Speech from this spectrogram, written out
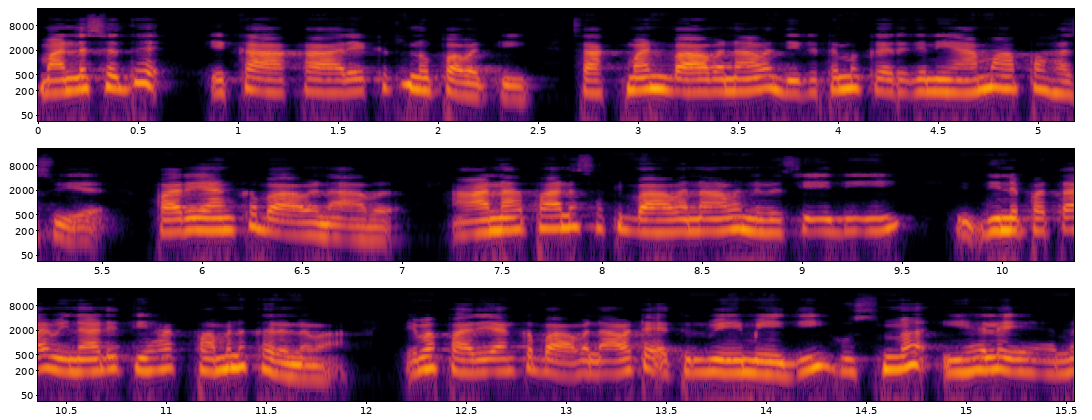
මනසද එක ආකාරයකට නොපවතී. සක්මන් භාවනාව දිගටම කරගෙන යාම අපහසුය. පරයන්ක භාවනාව. ආනාපාන සති භාවනාව නිවසේදී දිනපතා විනාඩි 30ක් පමණ කරනවා. එම පරයන්ක භාවනාවට ඇතුළු වීමේදී හුස්ම ඉහළ යෑම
